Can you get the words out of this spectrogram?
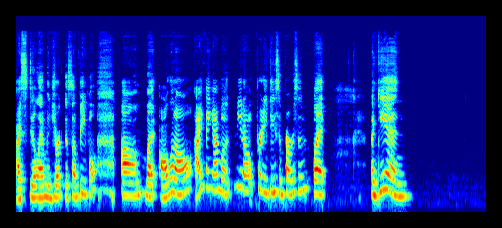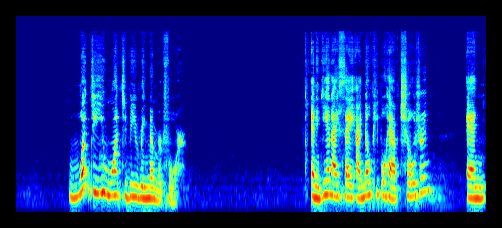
I still am a jerk to some people. Um, but all in all, I think I'm a, you know, pretty decent person. But again, what do you want to be remembered for? And again, I say, I know people have children, and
